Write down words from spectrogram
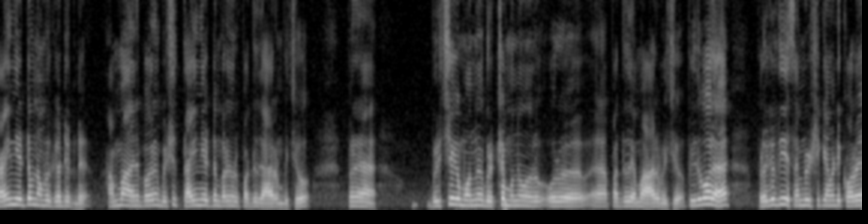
കൈനീട്ടം നമ്മൾ കേട്ടിട്ടുണ്ട്. അമ്മ അതിന് പകരം വിഷു തൈനീട്ടം പറഞ്ഞൊരു പദ്ധതി ആരംഭിച്ചു. പിന്നെ വൃശ്ചികം ഒന്ന് വൃക്ഷം ഒന്ന് ഒരു ഒരു പദ്ധതി നമ്മൾ ആരംഭിച്ചു. അപ്പോൾ ഇതുപോലെ പ്രകൃതിയെ സംരക്ഷിക്കാൻ വേണ്ടി കുറേ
